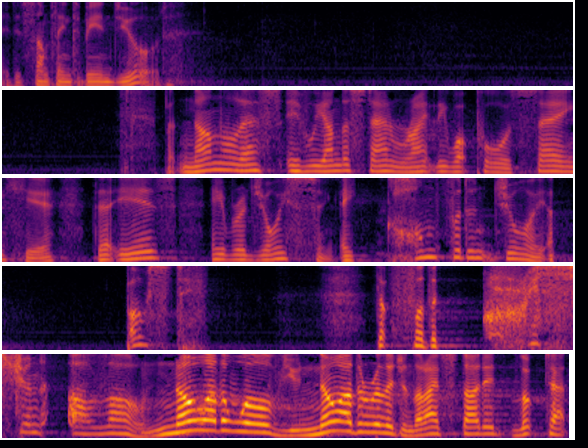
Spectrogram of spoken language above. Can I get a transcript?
It is something to be endured. But nonetheless, if we understand rightly what Paul is saying here, there is a rejoicing, a confident joy, a boasting that for the Christian alone, no other worldview, no other religion that I've studied, looked at,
